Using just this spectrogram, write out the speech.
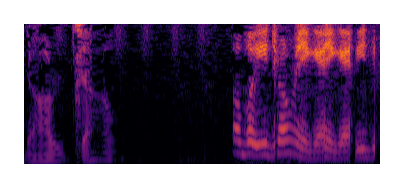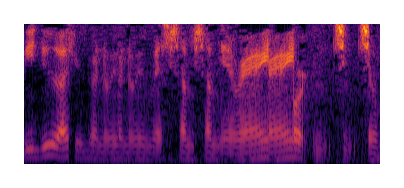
Naruto. Oh, but you told me again. again. If you, if you do that, you're going to be, gonna be missing some, something very, very important. So, so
